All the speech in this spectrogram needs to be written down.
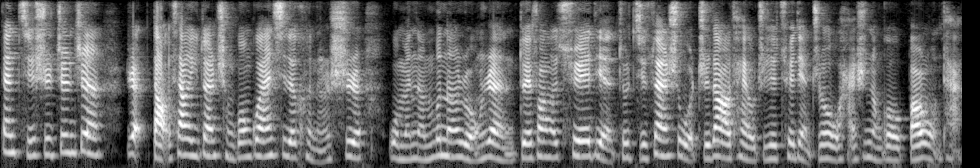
但其实真正让导向一段成功关系的，可能是我们能不能容忍对方的缺点，就即算是我知道他有这些缺点之后，我还是能够包容他，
